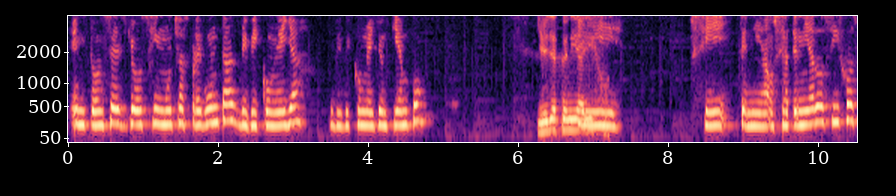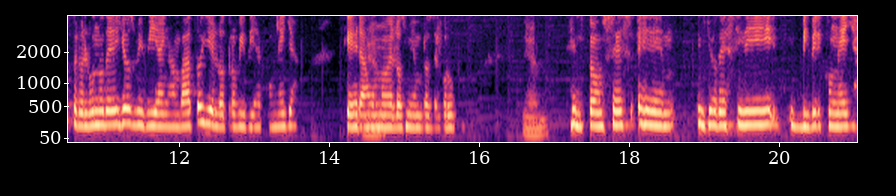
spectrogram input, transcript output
Entonces yo sin muchas preguntas viví con ella, viví con ella un tiempo. ¿Y ella tenía hijos? Sí, tenía, o sea, tenía dos hijos, pero el uno de ellos vivía en Ambato y el otro vivía con ella, que era uno de los miembros del grupo. Entonces eh, yo decidí vivir con ella.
